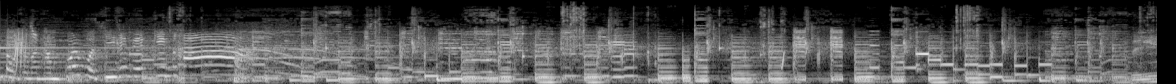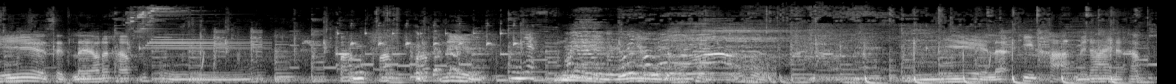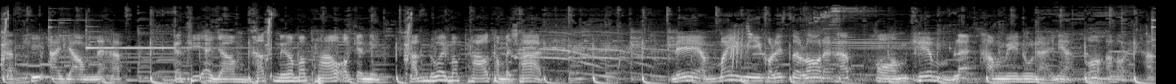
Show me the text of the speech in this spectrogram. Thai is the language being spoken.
พี่แตจะมาทำกล้วยบวชชีให้เบสกินค่ะ นี่เสร็จแล้วนะครับอ้อหปั๊บปั๊บปั๊บนี่นี่ยอ้ยทโอ้โหนี่และที่ขาดไม่ได้นะครับกะทิอายำนะครับ กะทิอายำคัดเนื้อมะพร้าวออแกนิกคัดด้วยมะพร้าวธรรมชาติ นี่ไม่มีคอเลสเตอรอลนะครับ หอมเข้มและทำเมนูไหนเนี่ยก็อร่อยครับ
